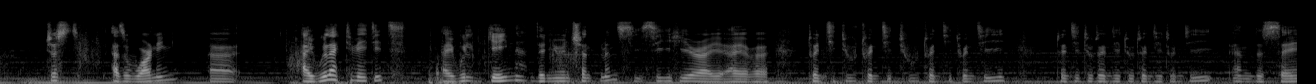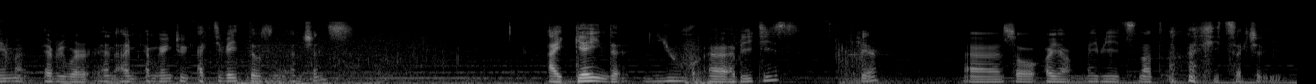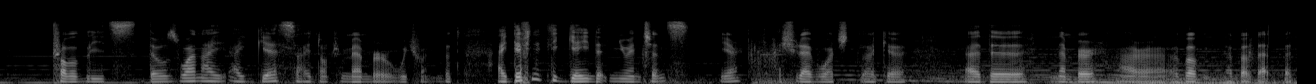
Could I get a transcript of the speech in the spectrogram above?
just as a warning, uh, I will activate it. I will gain the new enchantments. You see here, I, I have a 22, 22, 20, 20, 22, 22, 20, 20, and the same everywhere. And I'm, I'm going to activate those enchants. I gained new uh, abilities here. Uh, so, oh yeah, maybe it's not, it's actually, probably it's those one, I, I guess. I don't remember which one, but I definitely gained new enchants here. I should have watched like uh, uh the number uh, above above that, but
